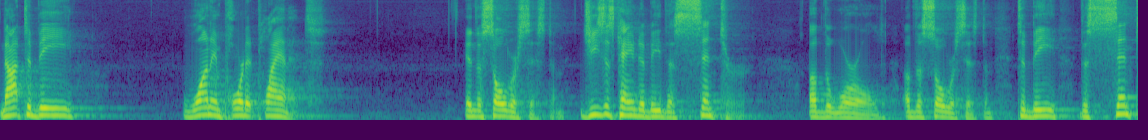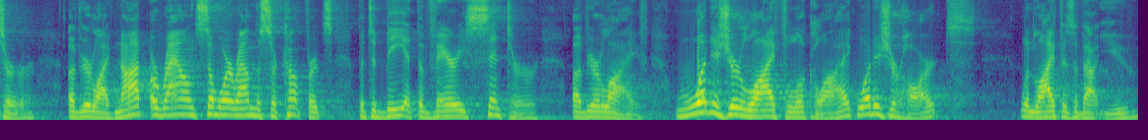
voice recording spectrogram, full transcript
not to be one important planet in the solar system. Jesus came to be the center of the world, of the solar system, to be the center of your life, not around somewhere around the circumference, but to be at the very center of your life. What does your life look like? What is your heart when life is about you?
